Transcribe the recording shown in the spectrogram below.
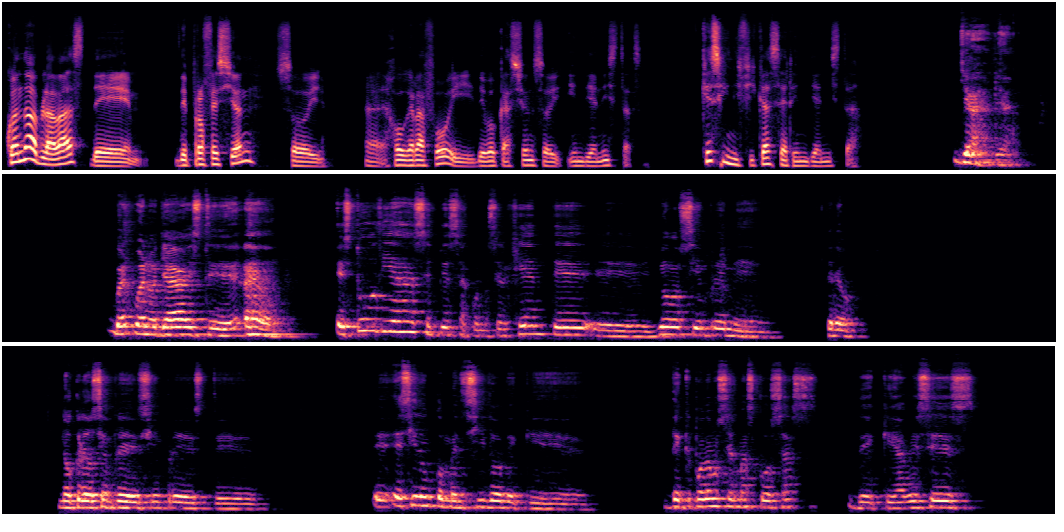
Cuando hablabas de, profesión, soy uh, geógrafo y de vocación soy indianista. ¿Qué significa ser indianista? Ya, ya. Bueno, ya este, estudias, empiezas a conocer gente. Eh, yo siempre me creo, no creo siempre, siempre, este, he sido un convencido de que, de que podemos hacer más cosas, de que a veces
